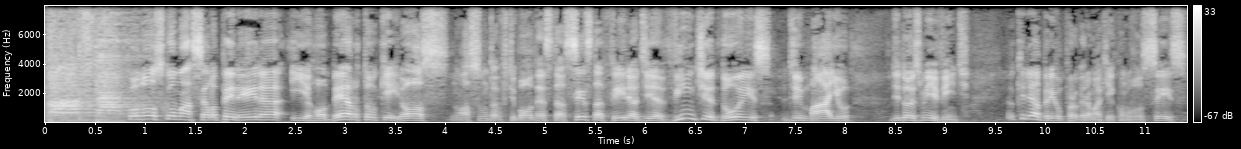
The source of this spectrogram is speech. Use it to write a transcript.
Costa. Conosco Marcelo Pereira e Roberto Queiroz no assunto é futebol desta sexta-feira, dia 22 de maio de 2020. Eu queria abrir o programa aqui com vocês,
